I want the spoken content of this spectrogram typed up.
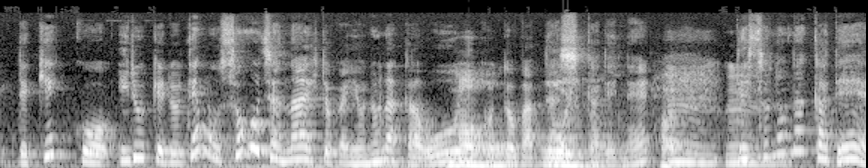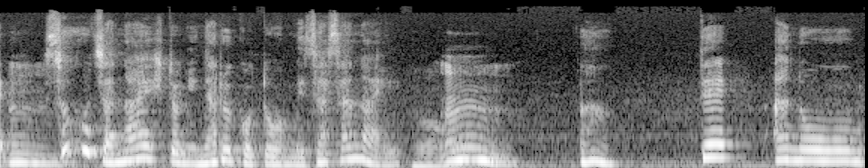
って結構いるけど、でもそうじゃない人が世の中多いことは確かでね。はい。うんで、その中で、うんそうじゃない人になることを目指さない。ううんんうん。で、あのー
